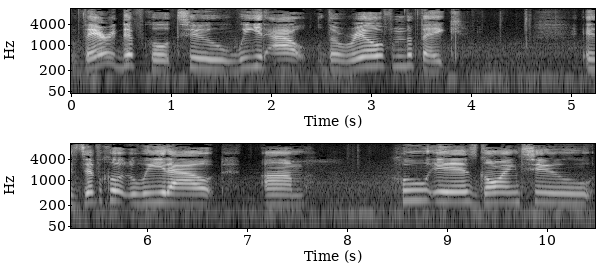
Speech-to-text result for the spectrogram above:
very difficult to weed out the real from the fake. It's difficult to weed out um, who is going to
